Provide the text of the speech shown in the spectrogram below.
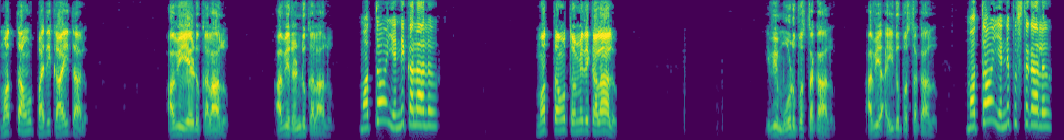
మొత్తం పది కాగితాలు. అవి ఏడు కలాలు అవి రెండు కలాలు మొత్తం ఎన్ని కలాలు మొత్తం తొమ్మిది కలాలు ఇవి మూడు పుస్తకాలు. అవి ఐదు పుస్తకాలు. మొత్తం ఎన్ని పుస్తకాలు?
